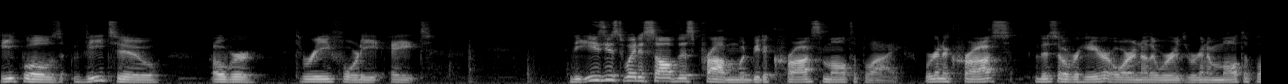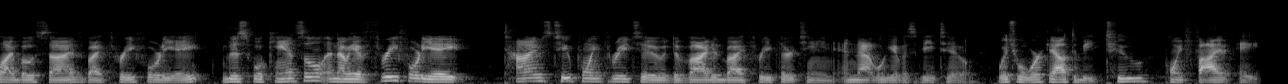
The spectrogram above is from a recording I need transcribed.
equals V2 over 348. The easiest way to solve this problem would be to cross multiply. We're going to cross this over here, or in other words, we're going to multiply both sides by 348. This will cancel, and now we have 348 times 2.32 divided by 313, and that will give us V2, which will work out to be 2.58.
